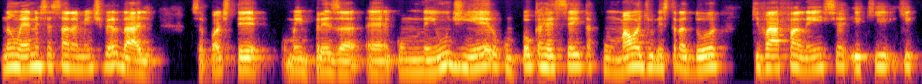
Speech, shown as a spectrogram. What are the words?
não é necessariamente verdade. Você pode ter uma empresa é, com nenhum dinheiro, com pouca receita, com mau administrador, que vai à falência e que, que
